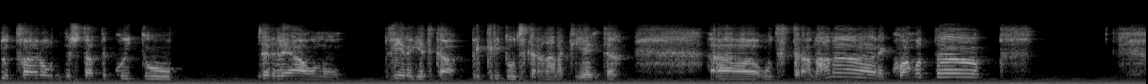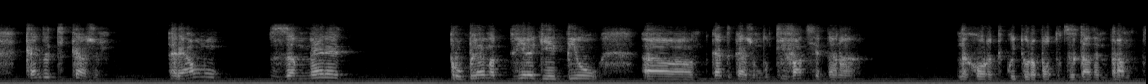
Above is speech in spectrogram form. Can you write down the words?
но това е едно от нещата, които реално винаги е така прикрито от страна на клиента. А, от страна на рекламата, как да ти кажа, реално за мен е проблемът винаги е бил, а, как да кажа, мотивацията на, на хората, които работят за даден бранд.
